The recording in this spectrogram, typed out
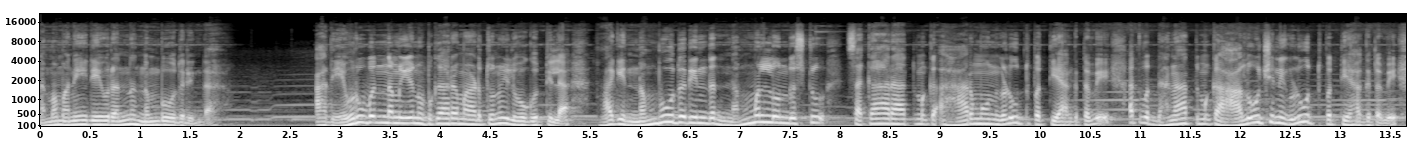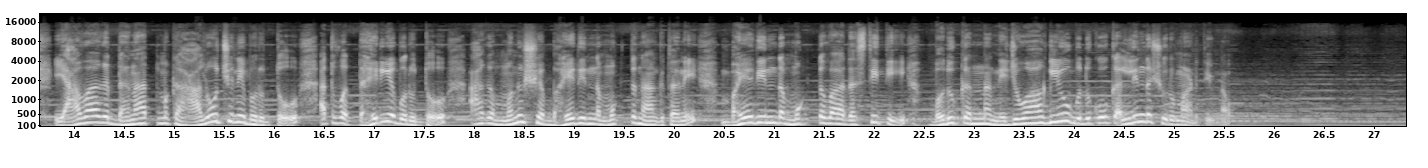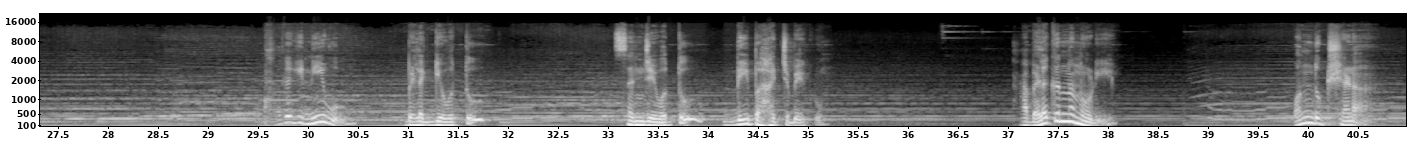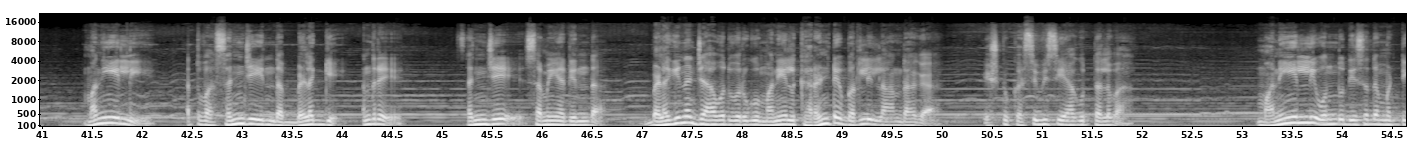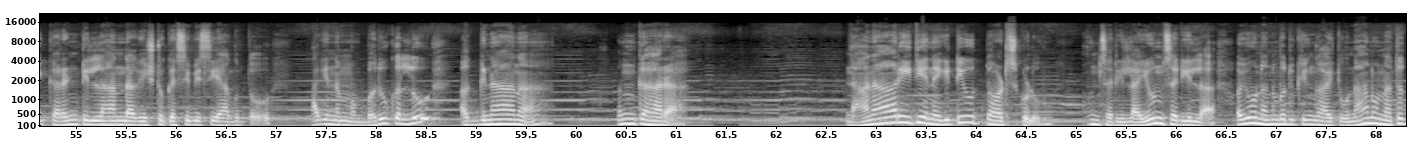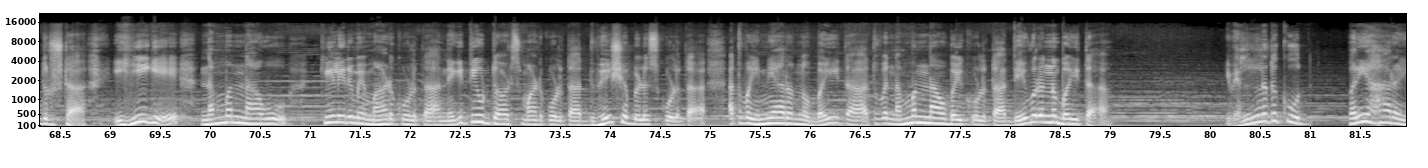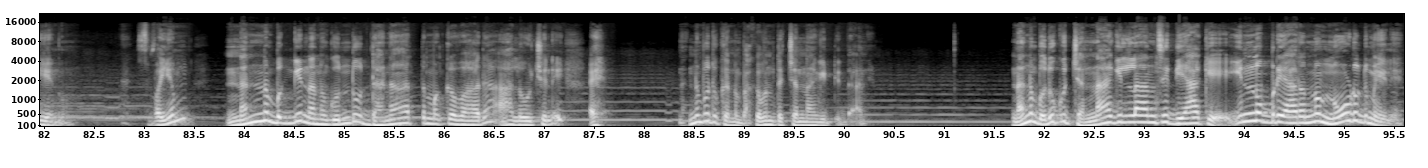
ನಮ್ಮ ಮನೆ ದೇವರನ್ನು ನಂಬುವುದರಿಂದ. ಆ ದೇವರು ಬಂದು ನಮಗೇನು ಉಪಕಾರ ಮಾಡುತ್ತೋ ಇಲ್ವೋ ಗೊತ್ತಿಲ್ಲ. ಹಾಗೆ ನಂಬುವುದರಿಂದ ನಮ್ಮಲ್ಲೊಂದಷ್ಟು ಸಕಾರಾತ್ಮಕ ಹಾರ್ಮೋನ್ಗಳು ಉತ್ಪತ್ತಿ ಆಗುತ್ತವೆ ಅಥವಾ ಧನಾತ್ಮಕ ಆಲೋಚನೆಗಳು ಉತ್ಪತ್ತಿ ಆಗುತ್ತವೆ ಯಾವಾಗ ಧನಾತ್ಮಕ ಆಲೋಚನೆ ಬರುತ್ತೋ ಅಥವಾ ಧೈರ್ಯ ಬರುತ್ತೋ, ಆಗ ಮನುಷ್ಯ ಭಯದಿಂದ ಮುಕ್ತನಾಗ್ತಾನೆ ಭಯದಿಂದ ಮುಕ್ತವಾದ ಸ್ಥಿತಿ ಬದುಕನ್ನು ನಿಜವಾಗಿಯೂ ಬದುಕೋಕೆ ಅಲ್ಲಿಂದ ಶುರು ಮಾಡ್ತೀವಿ ನಾವು. ಹಾಗಾಗಿ ನೀವು ಬೆಳಗ್ಗೆ ಹೊತ್ತು, ಸಂಜೆ ಹೊತ್ತು ದೀಪ ಹಚ್ಚಬೇಕು. ಆ ಬೆಳಕನ್ನು ನೋಡಿ. ಒಂದು ಕ್ಷಣ ಮನೆಯಲ್ಲಿ ಅಥವಾ ಸಂಜೆಯಿಂದ ಬೆಳಗ್ಗೆ, ಅಂದರೆ ಸಂಜೆ ಸಮಯದಿಂದ ಬೆಳಗಿನ ಜಾವದವರೆಗೂ ಮನೆಯಲ್ಲಿ ಕರೆಂಟೇ ಬರಲಿಲ್ಲ ಅಂದಾಗ ಎಷ್ಟು ಕಸಿಬಿಸಿ ಆಗುತ್ತಲ್ವ? ಮನೆಯಲ್ಲಿ ಒಂದು ದಿವಸದ ಮಟ್ಟಿಗೆ ಕರೆಂಟ್ ಇಲ್ಲ ಅಂದಾಗ ಎಷ್ಟು ಕಸಿಬಿಸಿ ಆಗುತ್ತೋ ಹಾಗೆ ನಮ್ಮ ಬದುಕಲ್ಲೂ ಅಜ್ಞಾನ ಅಹಂಕಾರ ನಾನಾ ರೀತಿಯ ನೆಗೆಟಿವ್ ಥಾಟ್ಸ್ಗಳು ಅವ್ನು ಸರಿ ಇಲ್ಲ ಇವನು ಸರಿ ಇಲ್ಲ ಅಯ್ಯೋ ನನ್ನ ಬದುಕು ಹಿಂಗಾಯಿತು, ನಾನು ನತದೃಷ್ಟ. ಹೀಗೆ ನಮ್ಮನ್ನು ನಾವು ಕೀಳಿರಿಮೆ ಮಾಡ್ಕೊಳ್ತಾ ನೆಗೆಟಿವ್ ಥಾಟ್ಸ್ ಮಾಡ್ಕೊಳ್ತಾ, ದ್ವೇಷ ಬೆಳೆಸ್ಕೊಳ್ತಾ, ಅಥವಾ ಇನ್ಯಾರನ್ನು ಬೈತಾ, ಅಥವಾ ನಮ್ಮನ್ನು ನಾವು ಬೈಕೊಳ್ತಾ, ದೇವರನ್ನು ಬೈತಾ, ಇವೆಲ್ಲದಕ್ಕೂ ಪರಿಹಾರ ಏನು? ಸ್ವಯಂ ನನ್ನ ಬಗ್ಗೆ ನನಗೊಂದು ಧನಾತ್ಮಕವಾದ ಆಲೋಚನೆ. ಏ, ನನ್ನ ಬದುಕನ್ನು ಭಗವಂತ ಚೆನ್ನಾಗಿಟ್ಟಿದ್ದಾನೆ. ನನ್ನ ಬದುಕು ಚೆನ್ನಾಗಿಲ್ಲ ಅನ್ಸಿದ್ ಯಾಕೆ ಇನ್ನೊಬ್ರು ಯಾರನ್ನು ನೋಡಿದ ಮೇಲೆ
